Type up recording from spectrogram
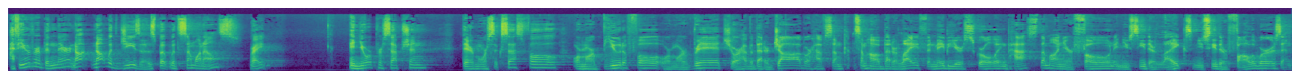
Have you ever been there? Not, not with Jesus, but with someone else, right? In your perception, they're more successful or more beautiful or more rich or have a better job or have some, somehow a better life. And maybe you're scrolling past them on your phone and you see their likes and you see their followers and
